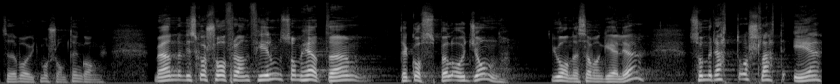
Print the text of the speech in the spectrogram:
Så det var jo ikke morsomt engang. Men vi skal se fra en film som heter The Gospel of John, Johannesevangeliet, som rett og slett er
